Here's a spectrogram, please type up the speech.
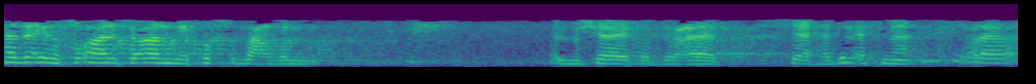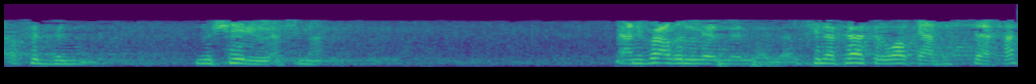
هذا إذا سؤال سؤال يخص بعض المشايخ والدعاة الساحة بالأسماء ولا أحب أن نشير للأسماء يعني بعض الخلافات الواقعة في الساحة.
